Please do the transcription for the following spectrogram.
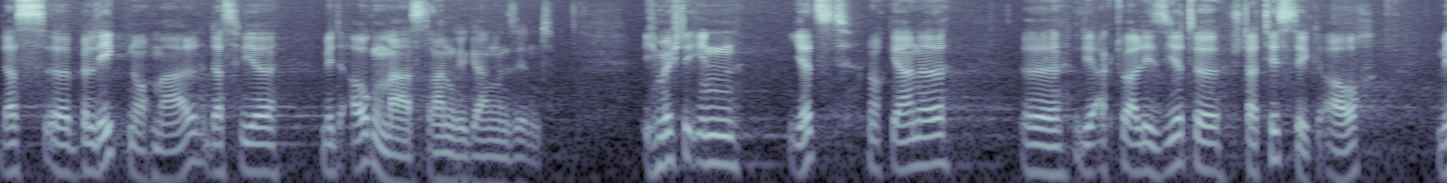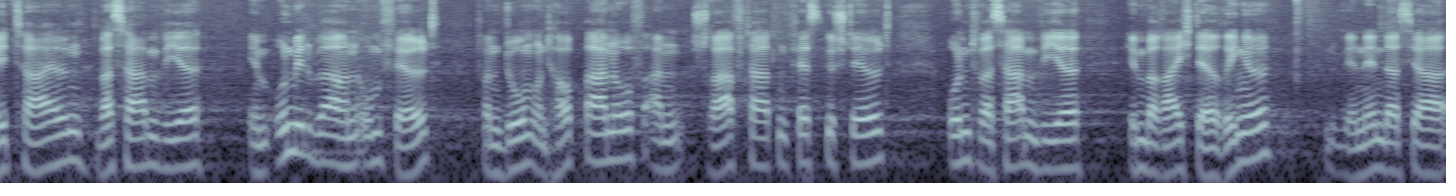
Das belegt nochmal, dass wir mit Augenmaß dran gegangen sind. Ich möchte Ihnen jetzt noch gerne die aktualisierte Statistik auch mitteilen. Was haben wir im unmittelbaren Umfeld von Dom und Hauptbahnhof an Straftaten festgestellt und was haben wir im Bereich der Ringe, wir nennen das ja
